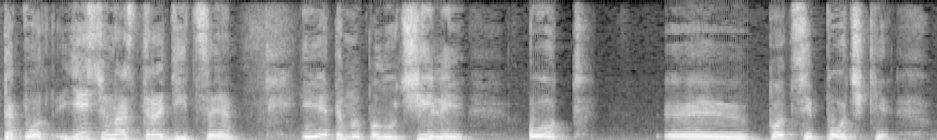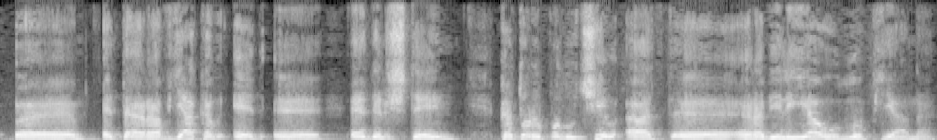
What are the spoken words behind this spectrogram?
Так вот, есть у нас традиция, и это мы получили от, э, по цепочке э, это Равьяков Эд, э, Эдельштейн, который получил от э, Равильяу Лупьяна,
